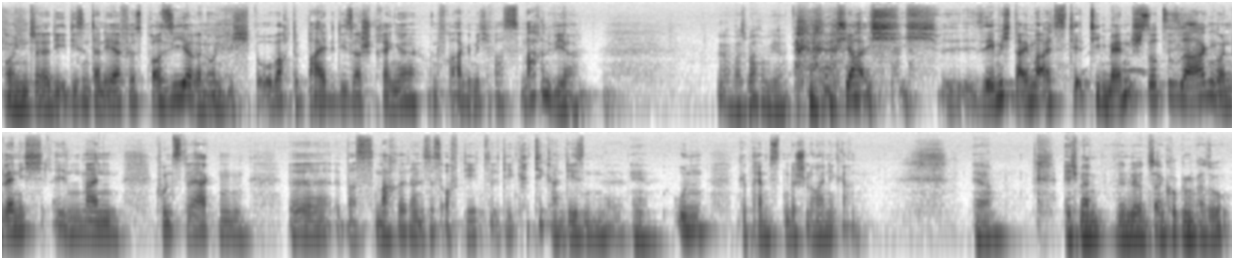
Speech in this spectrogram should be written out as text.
Und äh, die, die sind dann eher fürs Pausieren. Und ich beobachte beide dieser Stränge und frage mich, was machen wir? Ja, was machen wir? ja, ich, ich sehe mich da immer als Team Mensch sozusagen. Und wenn ich in meinen Kunstwerken äh, was mache, dann ist es oft die, die Kritik an diesen äh, ja. ungebremsten Beschleunigern. Ja, ich meine, wenn wir uns angucken, also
